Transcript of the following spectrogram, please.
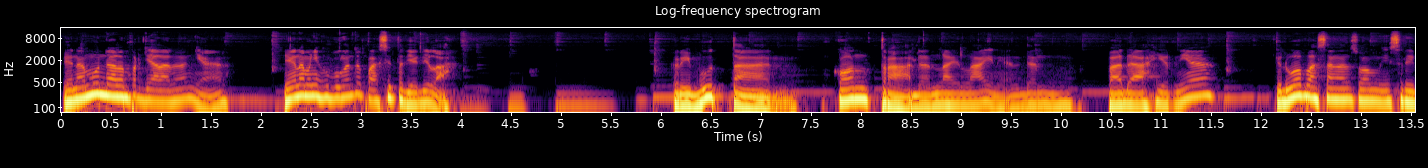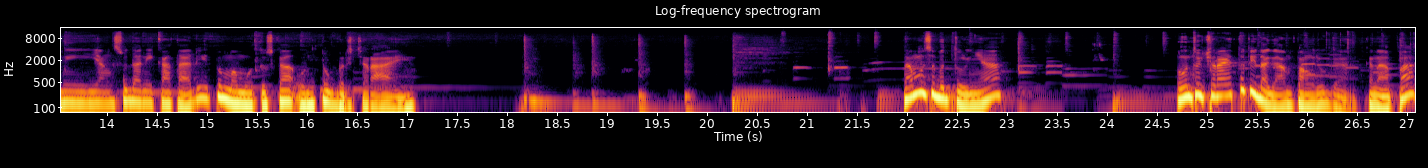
Ya namun dalam perjalanannya yang namanya hubungan tuh pasti terjadilah keributan, kontra dan lain-lain ya. Dan pada akhirnya kedua pasangan suami istri ini yang sudah nikah tadi itu memutuskan untuk bercerai. Namun sebetulnya untuk cerai itu tidak gampang juga. Kenapa?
